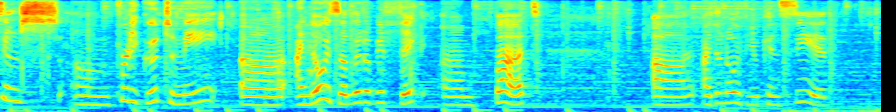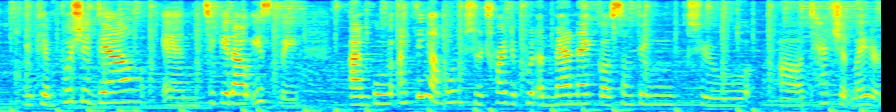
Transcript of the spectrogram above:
seems um, pretty good to me. Uh, I know it's a little bit thick, um, but uh, I don't know if you can see it. You can push it down and take it out easily. I'm going. I think I'm going to try to put a magnet or something to uh, attach it later.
